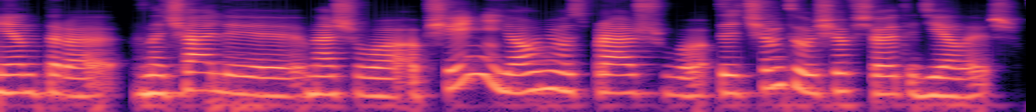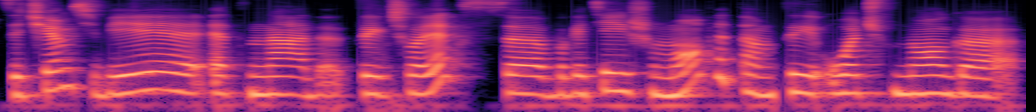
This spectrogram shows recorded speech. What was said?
ментора в начале нашего общения, я у него спрашиваю, зачем ты вообще все это делаешь? Зачем тебе это надо? Ты человек с богатейшим опытом, ты очень много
